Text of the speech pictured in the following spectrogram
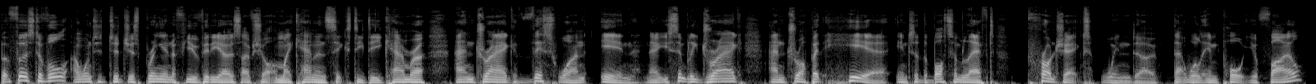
But first of all, I wanted to just bring in a few videos I've shot on my Canon 60D camera and drag this one in. Now, you simply drag and drop it here into the bottom left project window. That will import your file,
